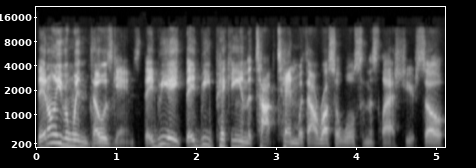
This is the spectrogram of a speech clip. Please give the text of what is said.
they don't even win those games they'd be they'd be picking in the top 10 without Russell Wilson this last year so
